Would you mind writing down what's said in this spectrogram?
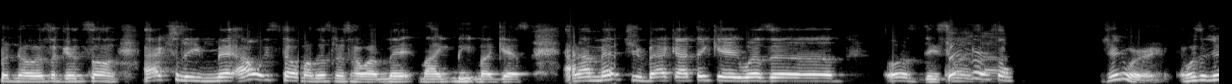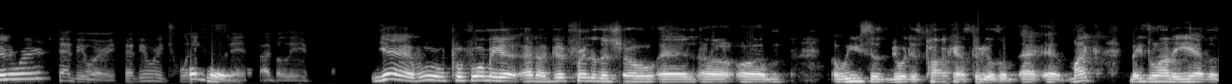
but no, it's a good song. I actually met, I always tell my listeners how I met my, meet my guests. And I met you back, I think it was, uh, was December It was, or uh, something. January. Was it January? February, February February. 25th, I believe. Yeah, we were performing at, at a good friend of the show, and uh, um, we used to do it at his podcast studios. Uh, uh, Mike Mazzolani, he has a,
